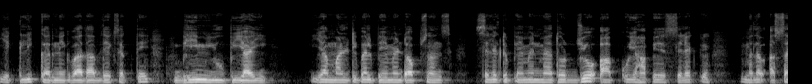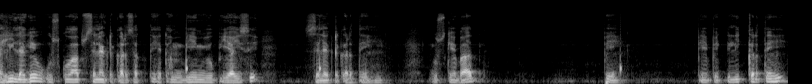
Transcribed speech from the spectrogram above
ये क्लिक करने के बाद आप देख सकते हैं भीम यूपीआई या multiple payment options, select payment method, जो आपको यहाँ पे सेलेक्ट मतलब सही लगे, उसको आप सेलेक्ट कर सकते हैं। तो हम भीम यूपीआई से सेलेक्ट करते हैं। उसके बाद पे पे पे क्लिक करते हैं।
